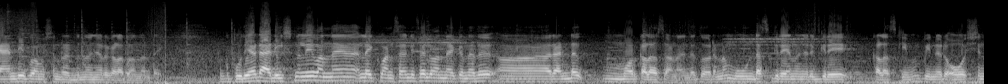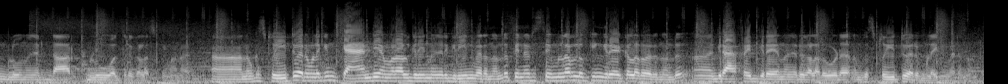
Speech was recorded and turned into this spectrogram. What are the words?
കാൻഡി പെർമിഷൻ റെഡ് എന്ന് പറഞ്ഞൊരു കളർ വന്നിട്ടുണ്ടായി നമുക്ക് പുതിയതായിട്ട് അഡീഷണലി വന്ന ലൈക്ക് വൺ സെവന്റി ഫൈവ് വന്നേക്കുന്നത് രണ്ട് മോർ കളേഴ്സാണ് അതിന്റെ ഒരെണ്ണം മൂണ്ടസ് ഗ്രേ എന്ന് പറഞ്ഞൊരു ഗ്രേ കളർ സ്കീമും പിന്നെ ഒരു ഓഷ്യൻ ബ്ലൂ എന്ന് പറഞ്ഞൊരു ഡാർക്ക് ബ്ലൂ പോലത്തെ ഒരു കളർ സ്കീമാണ് വരുന്നത്. നമുക്ക് സ്ട്രീറ്റ് വരുമ്പോഴേക്കും കാൻഡി എമറാൾ ഗ്രീൻ എന്നൊരു ഗ്രീൻ വരുന്നുണ്ട്. പിന്നെ ഒരു സിമിലർ ലുക്കിംഗ് ഗ്രേ കളർ വരുന്നുണ്ട് ഗ്രാഫൈറ്റ് ഗ്രേ എന്നൊരു കളർ കൂടെ നമുക്ക് സ്ട്രീറ്റ് വരുമ്പോഴേക്കും വരുന്നുണ്ട്.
